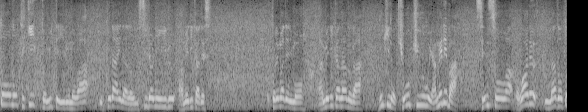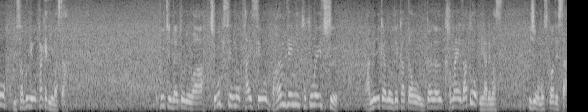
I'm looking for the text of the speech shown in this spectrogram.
当の敵と見ているのはウクライナの後ろにいるアメリカです。これまでにもアメリカなどが武器の供給をやめれば戦争は終わるなどと揺さぶりをかけていました。プーチン大統領は長期戦の体制を万全に整えつつアメリカの出方を伺う構えだとみられます。以上モスクワでした。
